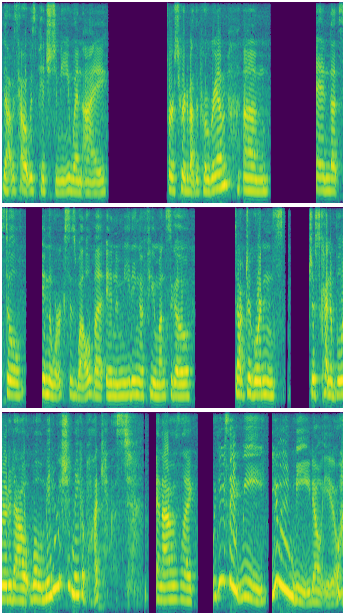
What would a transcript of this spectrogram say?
that was how it was pitched to me when I first heard about the program. Um, and that's still in the works as well. But in a meeting a few months ago, Dr. Gordon just kind of blurted out, well, maybe we should make a podcast. And I was like, when you say we, you mean me, don't you?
